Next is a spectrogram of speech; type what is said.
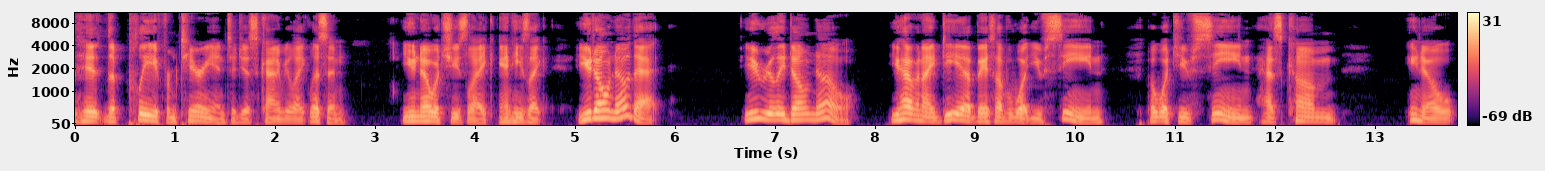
his, the plea from Tyrion to just kind of be like, "Listen, you know what she's like," and he's like, "You don't know that. You really don't know. You have an idea based off of what you've seen, but what you've seen has come, you know,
